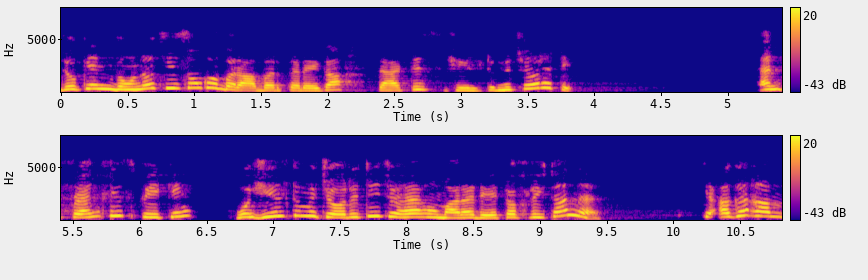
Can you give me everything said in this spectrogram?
جو کہ ان دونوں چیزوں کو برابر کرے گا that is yield to maturity and frankly speaking وہ ہیل ٹو میچورٹی جو ہے ہمارا ریٹ آف ریٹرن ہے کہ اگر ہم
